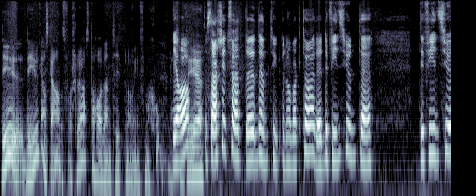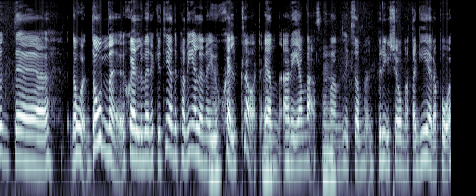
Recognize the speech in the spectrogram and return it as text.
det, är ju, det är ju ganska ansvarslöst att ha den typen av information. liksom. Ja, Det, särskilt för att eh, den typen av aktörer, det finns ju inte... Det finns ju inte... De, de självrekryterade panelerna är ju Mm. självklart en arena som Mm. man liksom bryr sig om att agera på.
